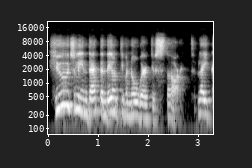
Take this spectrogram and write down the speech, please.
hugely in debt and they don't even know where to start. Like,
